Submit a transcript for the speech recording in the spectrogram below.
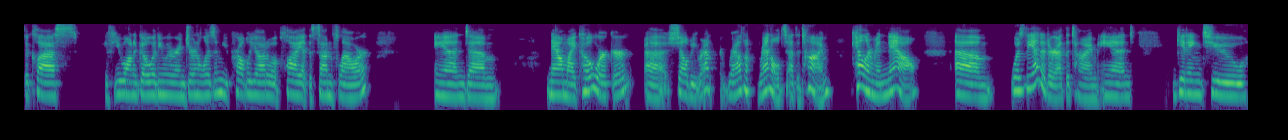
the class, if you want to go anywhere in journalism, you probably ought to apply at the Sunflower. And um, now my coworker, uh, Shelby Reynolds at the time, Kellerman now, um, was the editor at the time. And getting to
